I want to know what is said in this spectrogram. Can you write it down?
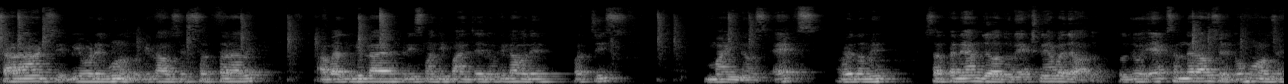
સાડા આઠ છે. બે વડે ગુણો તો કેટલા આવશે? સત્તર આવે. આ બાજુ કેટલા આવ્યા? ત્રીસમાંથી પાંચ જાય તો કેટલા વધે? પચીસ. માઇનસ એક્સ હવે તમે સત્તર ને આમ જવા દો ને એક્સ ને આમ જવા દો. તો જો એક્સ અંદર આવશે તો શું આવશે?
